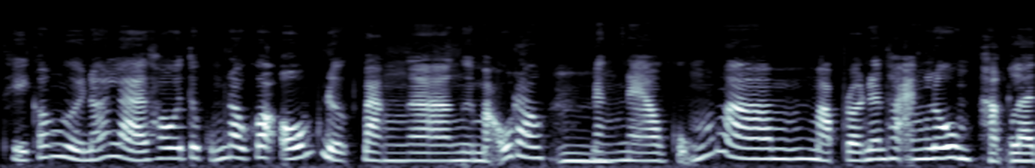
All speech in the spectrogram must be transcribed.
thì có người nói là thôi tôi cũng đâu có ốm được bằng người mẫu đâu ừ. đằng nào cũng uh, mập rồi nên thôi ăn luôn hoặc là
